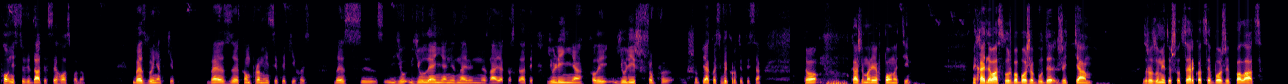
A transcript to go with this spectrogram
повністю віддати все Господу. Без винятків, без компромісів якихось, без е, ю, юлення, не знаю, не знаю, як то сказати, юління, коли юліш, щоб, щоб якось викрутитися, то каже Марія в повноті. Нехай для вас служба Божа буде життям. Зрозуміти, що церква це Божий палац,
